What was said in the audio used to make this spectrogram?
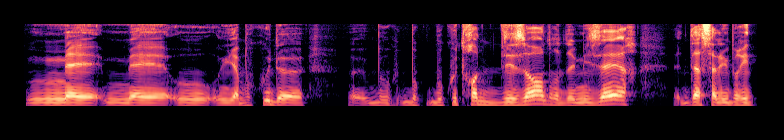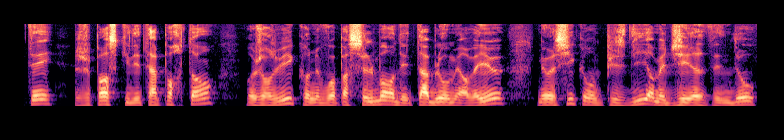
mais, mais où il y a beaucoup, de, beaucoup, beaucoup trop de désordre, de misère, d'insalubrité. Je pense qu'il est important aujourd'hui qu'on ne voit pas seulement des tableaux merveilleux, mais aussi qu'on puisse dire, mais Ginatendo,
